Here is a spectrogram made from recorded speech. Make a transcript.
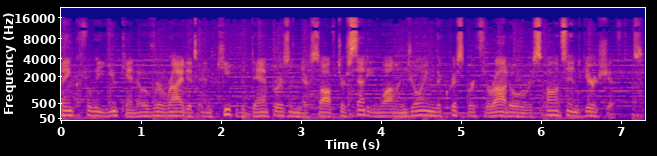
Thankfully you can override it and keep the dampers in their softer setting while enjoying the crisper throttle response and gear shifts.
